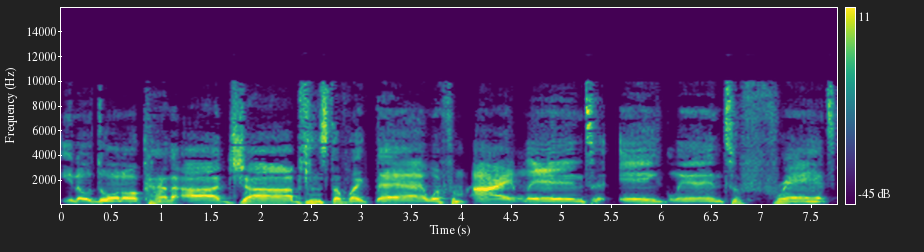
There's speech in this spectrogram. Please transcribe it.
you know, doing all kind of odd jobs and stuff like that. Went from Ireland to England to France.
